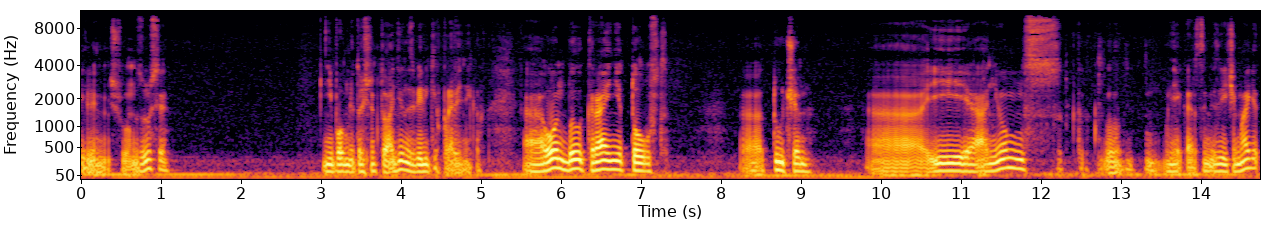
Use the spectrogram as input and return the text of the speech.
или Шлун Зуси, не помню точно кто, один из великих праведников. Он был крайне толст, тучен, и о нем, мне кажется, Мизричи Магит,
